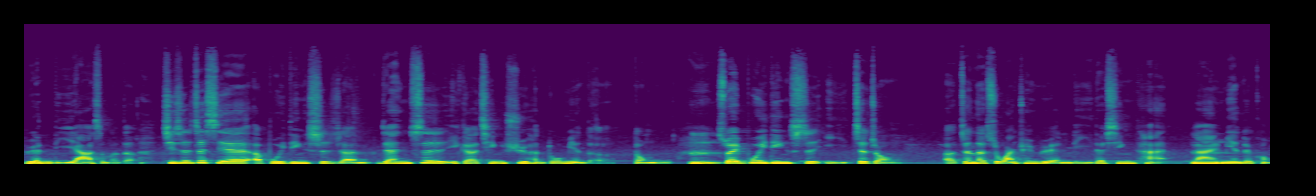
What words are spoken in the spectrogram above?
远离啊什么的。其实这些呃不一定是人，人是一个情绪很多面的动物。嗯所以不一定是以这种呃真的是完全远离的心态来面对恐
